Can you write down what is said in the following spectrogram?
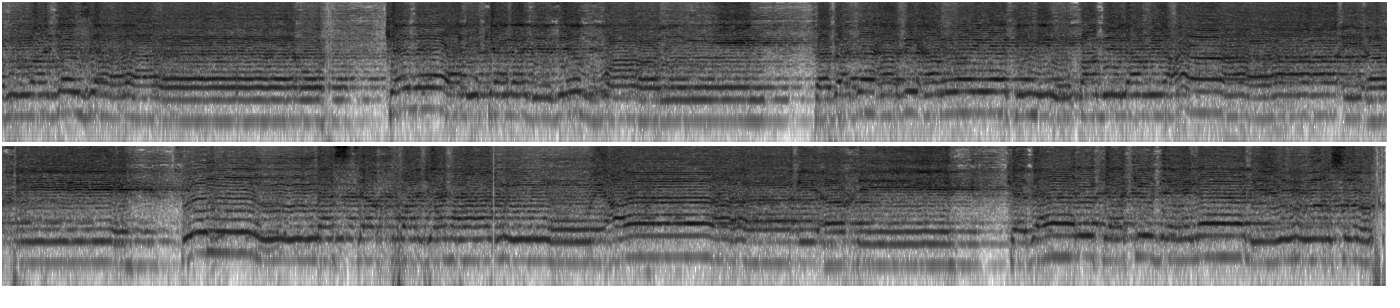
فهو جزاؤه. كذلك نجزي الظالمين. فبدأ بأوعيتهم قبل وعاء أخيه. ثم استخرجها من وعاء أخيه. كذلك كدنا ليوسف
